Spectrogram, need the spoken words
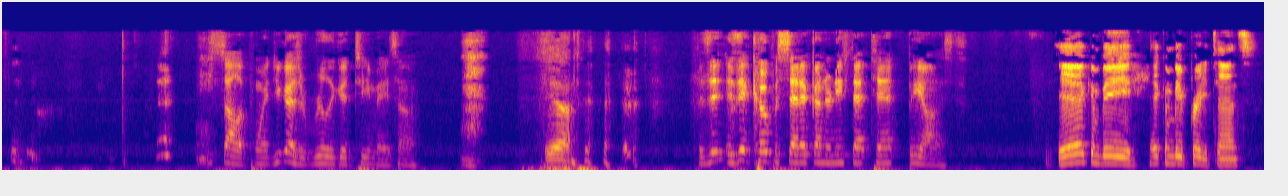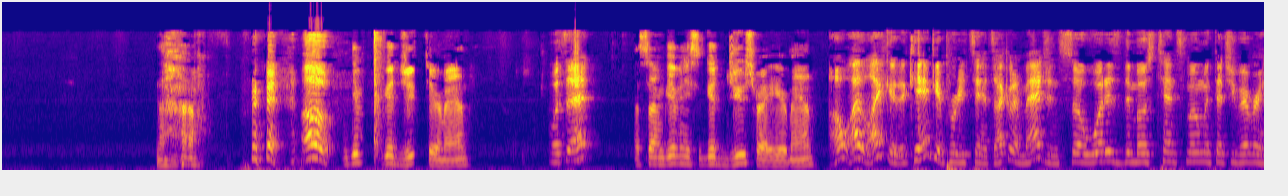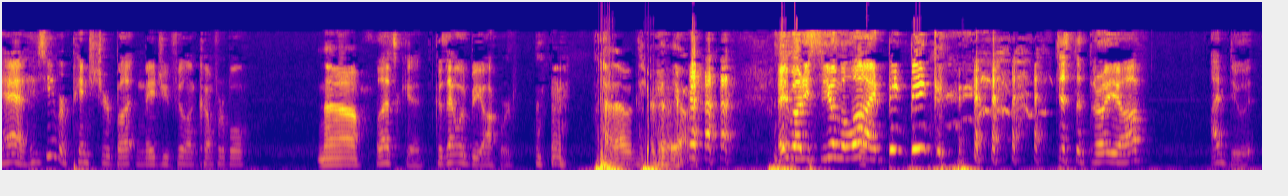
Solid point. You guys are really good teammates, huh? yeah, Is it is it copacetic underneath that tent? Be honest. yeah, it can be it can be pretty tense. No, oh, I'm giving you good juice here, man. what's that? I said I'm giving you some good juice right here, man. Oh, I like it. It can get pretty tense. I can imagine. So, what is the most tense moment that you've ever had? Has he ever pinched your butt and made you feel uncomfortable? No, Well, that's good because that would be awkward. That would be really hard. hey, buddy, see you on the line. Pink, pink. Just to throw you off. I'd do it.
